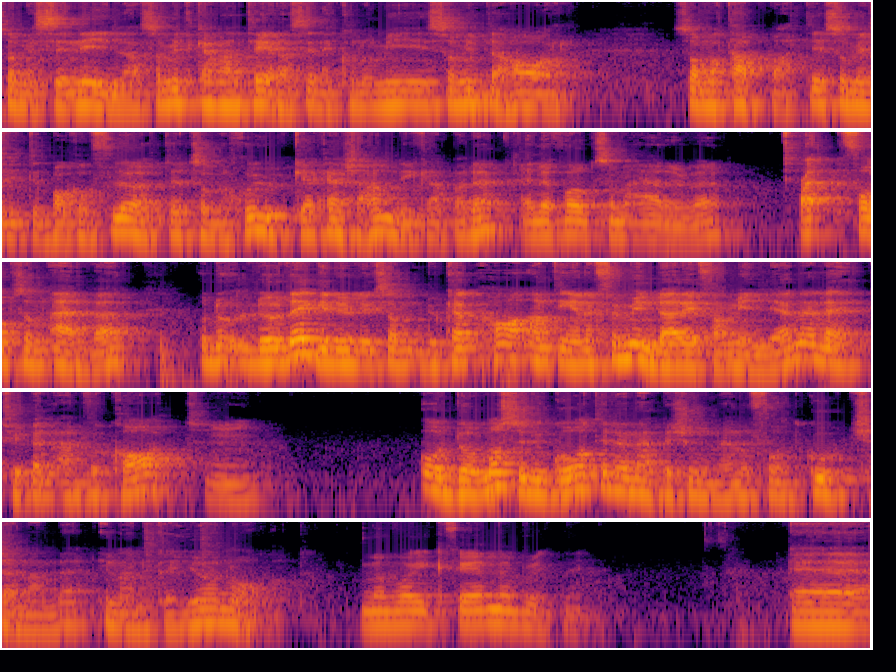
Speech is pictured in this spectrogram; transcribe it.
Som är senila, som inte kan hantera sin ekonomi, som inte har som har tappat det, som är lite bakom flötet, som är sjuka, kanske handikappade. Eller folk som ärver. Äh, Folk som ärver. Och då, då lägger du liksom, du kan ha antingen en förmyndare i familjen eller typ en advokat. Och då måste du gå till den här personen och få ett godkännande innan du kan göra något. Men vad gick fel med Britney? Eh,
